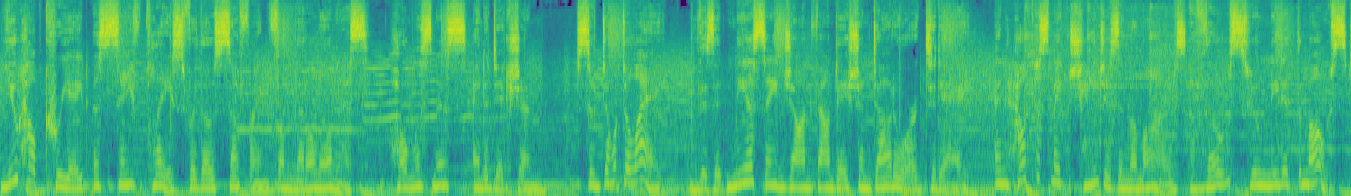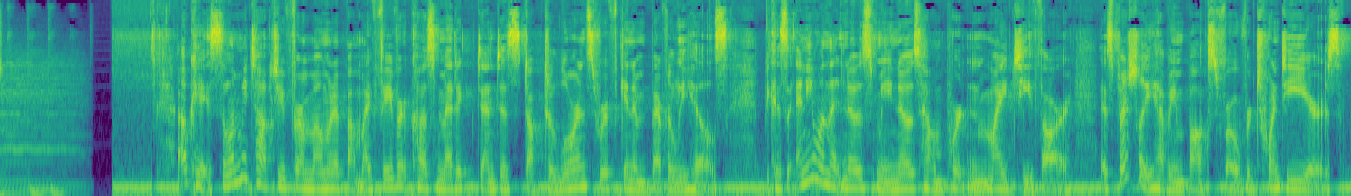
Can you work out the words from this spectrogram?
You help create a safe place for those suffering from mental illness, homelessness, and addiction. So don't delay. Visit miastjohnfoundation.org today and help us make changes in the lives of those who need it the most. Okay, so let me talk to you for a moment about my favorite cosmetic dentist, Dr. Laurence Rifkin in Beverly Hills, because anyone that knows me knows how important my teeth are, especially having boxed for over 20 years.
